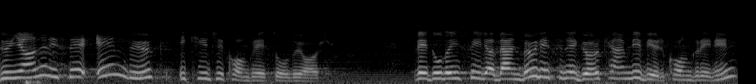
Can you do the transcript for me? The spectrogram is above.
dünyanın ise en büyük ikinci kongresi oluyor. Ve dolayısıyla ben böylesine görkemli bir kongrenin,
